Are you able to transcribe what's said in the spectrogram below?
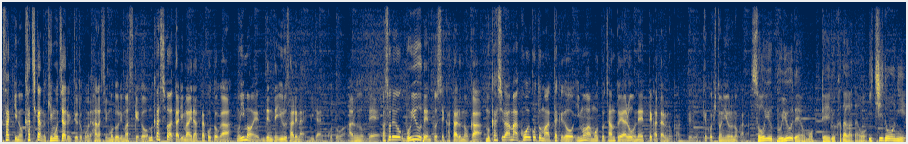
さっきの価値観の気持ち悪いっていうところで話に戻りますけど昔は当たり前だったことがもう今は全然許されないみたいなことはあるので、まあ、それを武勇伝として語るのか昔はまあこういうこともあったけど今はもっとちゃんとやろうねって語るのかっていうのは結構人によるのかな。そういう武勇伝を持っている方々を一堂に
